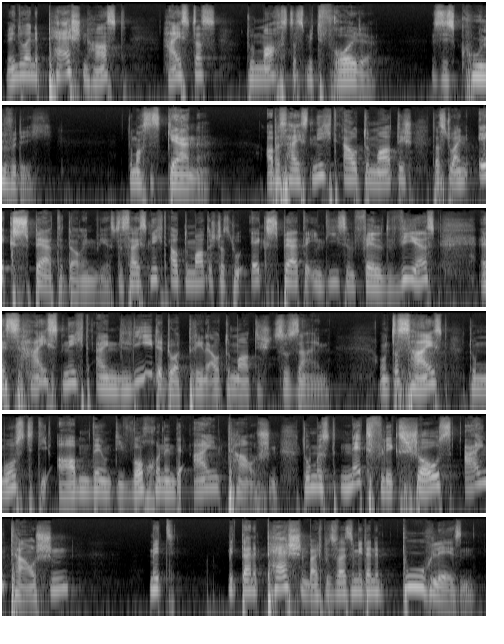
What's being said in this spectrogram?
Wenn du eine Passion hast, heißt das, du machst das mit Freude. Es ist cool für dich. Du machst es gerne. Aber es heißt nicht automatisch, dass du ein Experte darin wirst. Das heißt nicht automatisch, dass du Experte in diesem Feld wirst. Es heißt nicht, ein Leader dort drin automatisch zu sein. Und das heißt, du musst die Abende und die Wochenende eintauschen. Du musst Netflix-Shows eintauschen mit, mit deiner Passion, beispielsweise mit einem Buch lesen,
